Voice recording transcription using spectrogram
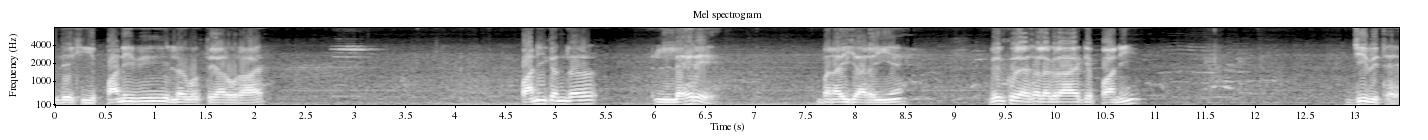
देखिए पानी भी लगभग तैयार हो रहा है। पानी के अंदर लहरें बनाई जा रही हैं। बिल्कुल ऐसा लग रहा है कि पानी जीवित है।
